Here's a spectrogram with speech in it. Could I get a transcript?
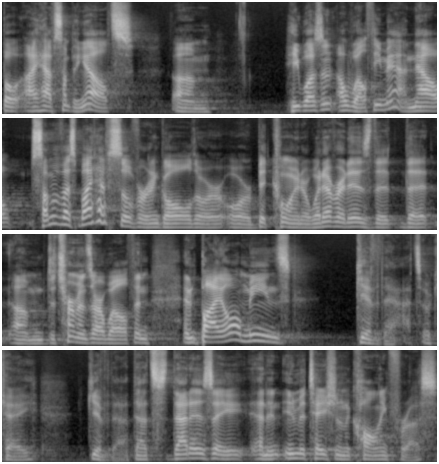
but I have something else, um, he wasn't a wealthy man. Now, some of us might have silver and gold or, or Bitcoin or whatever it is that, that um, determines our wealth. And, and by all means, give that, okay? Give that. That's, that is a, an invitation and a calling for us.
